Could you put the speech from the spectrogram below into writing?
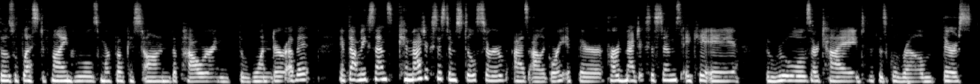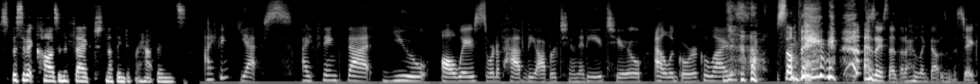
those with less defined rules, more focused on the power and the wonder of it if that makes sense. Can magic systems still serve as allegory if they're hard magic systems, aka the rules are tied to the physical realm. There's specific cause and effect. Nothing different happens. I think yes. I think that you always sort of have the opportunity to allegoricalize something. As I said that, I'm like, that was a mistake.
